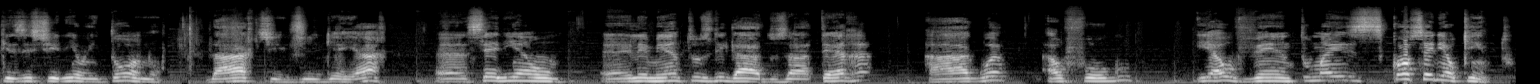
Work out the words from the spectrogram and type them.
que existiriam em torno da arte de guerrear, eh, seriam é, elementos ligados à terra, à água, ao fogo e ao vento. Mas qual seria o quinto?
